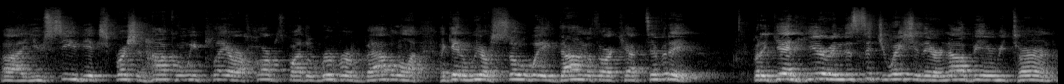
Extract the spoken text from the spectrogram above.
uh, you see the expression, How can we play our harps by the river of Babylon? Again, we are so weighed down with our captivity. But again, here in this situation, they are now being returned.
